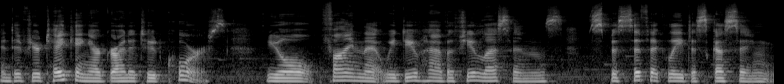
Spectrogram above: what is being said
And if you're taking our gratitude course, you'll find that we do have a few lessons specifically discussing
